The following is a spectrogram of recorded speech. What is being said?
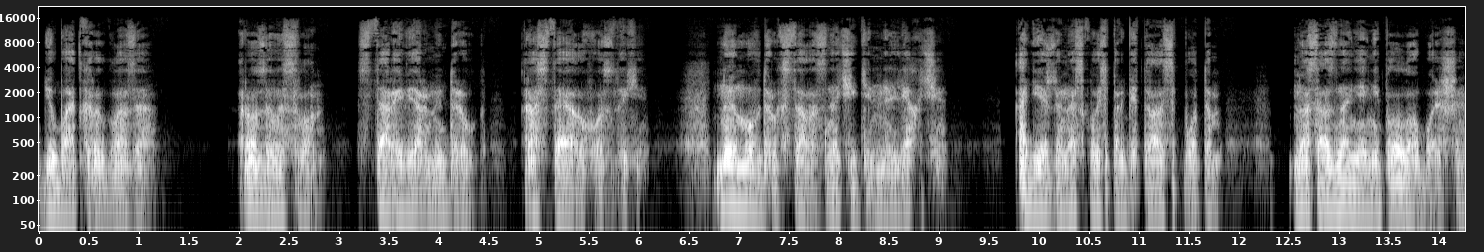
Дюба открыл глаза. Розовый слон, старый верный друг, растаял в воздухе. Но ему вдруг стало значительно легче. Одежда насквозь пропиталась потом, но сознание не плыло больше.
